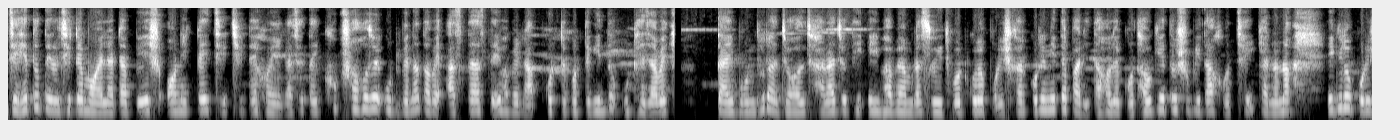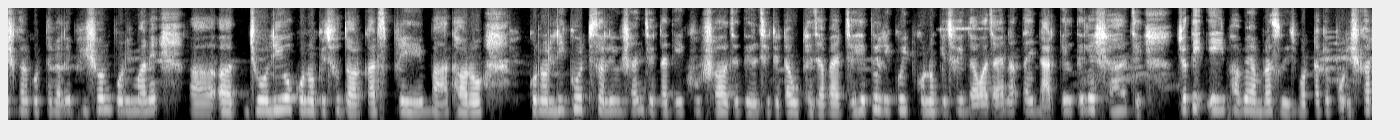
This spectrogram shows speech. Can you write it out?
যেহেতু তেল ছিটে ময়লাটা বেশ অনেকটাই চিটচিটে হয়ে গেছে তাই খুব সহজে উঠবে না। তবে আস্তে, আস্তে এভাবে রাব করতে, করতে কিন্তু উঠে যাবে। তাই বন্ধুরা জল ছাড়া যদি এইভাবে আমরা সুইচ বোর্ডগুলো পরিষ্কার করে নিতে পারি তাহলে কোথাও গিয়ে তো সুবিধা হচ্ছেই। কেননা এগুলো পরিষ্কার করতে গেলে ভীষণ পরিমাণে জলীয় কোনো কিছু দরকার স্প্রে বা ধরো কোনো লিকুইড সলিউশন যেটা দিয়ে খুব সহজে তেল ছিটেটা উঠে যাবে। আর যেহেতু লিকুইড কোনো কিছুই দেওয়া যায় না তাই নারকেল তেলের সাহায্যে যদি এইভাবে আমরা সুইচ বোর্ডটাকে পরিষ্কার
